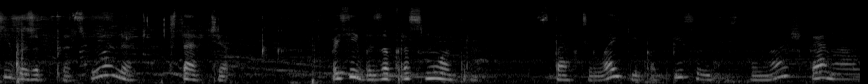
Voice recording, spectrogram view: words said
Спасибо за просмотр. Ставьте. Спасибо за просмотр. Ставьте лайки и подписывайтесь на наш канал.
